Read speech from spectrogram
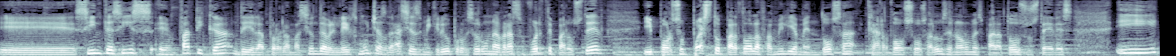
eh, síntesis enfática de la programación de Abrilex. Muchas gracias, mi querido profesor. Un abrazo fuerte para usted y, por supuesto, para toda la familia Mendoza Cardoso. Saludos enormes para todos ustedes. Y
